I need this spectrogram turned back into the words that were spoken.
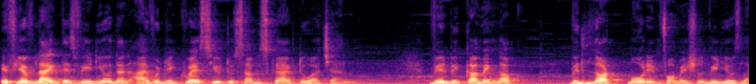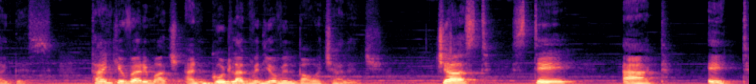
If you have liked this video, then I would request you to subscribe to our channel. We'll be coming up with lot more informational videos like this. Thank you very much and good luck with your willpower challenge. Just stay at it.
